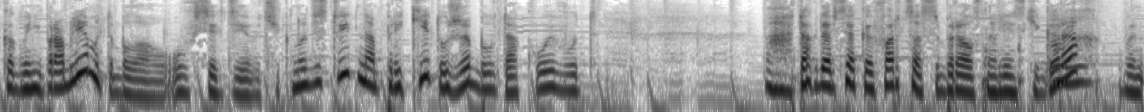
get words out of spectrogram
как бы не проблема это была у всех девочек, но действительно прикид уже был такой вот А, Тогда всякая форца собиралась на Ленинских горах. Вы-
